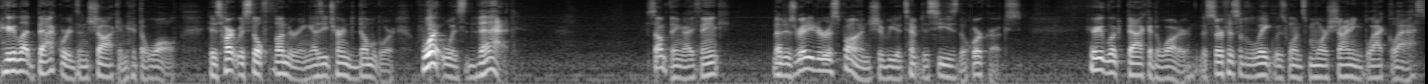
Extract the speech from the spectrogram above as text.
Harry leapt backwards in shock and hit the wall. His heart was still thundering as he turned to Dumbledore. What was that? Something, I think, that is ready to respond should we attempt to seize the Horcrux. Harry looked back at the water. The surface of the lake was once more shining black glass.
